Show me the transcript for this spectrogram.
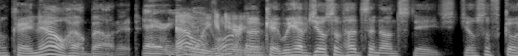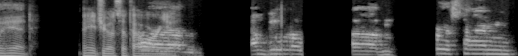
Okay, now how about it? There you Now go. we can hear you. Okay, we have Joseph Hudson on stage. Joseph, go ahead. Hey, Joseph, how are you? Um, I'm doing um first time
